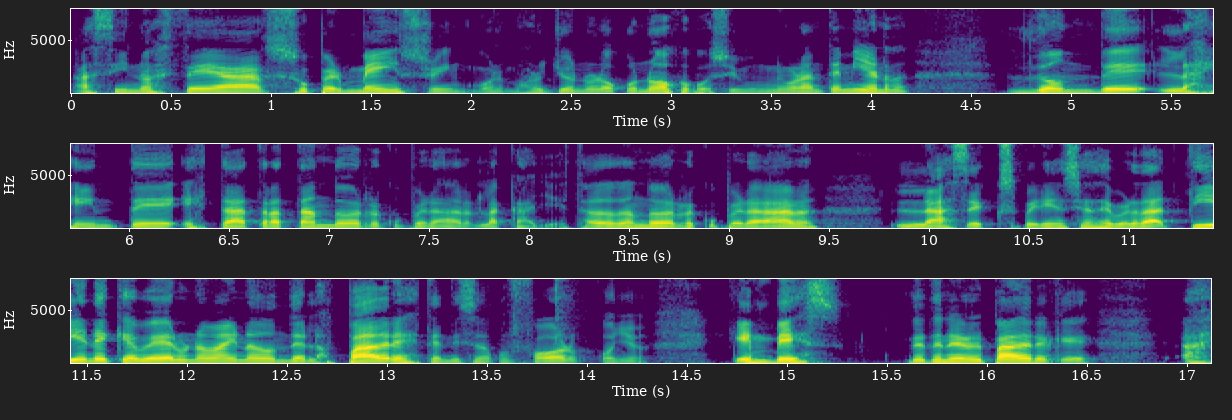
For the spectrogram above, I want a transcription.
así no esté super mainstream, o a lo mejor yo no lo conozco porque soy un ignorante mierda, donde la gente está tratando de recuperar la calle, está tratando de recuperar las experiencias de verdad. Tiene que haber una vaina donde los padres estén diciendo, por favor, coño, que en vez de tener el padre que, ay,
